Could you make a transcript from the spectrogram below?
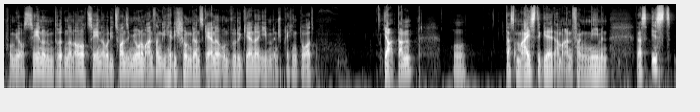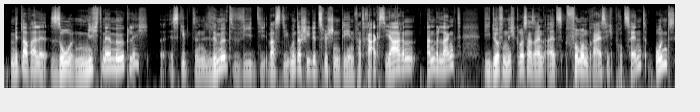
von mir aus 10 und im dritten dann auch noch 10. Aber die 20 Millionen am Anfang, die hätte ich schon ganz gerne und würde gerne eben entsprechend dort, ja, dann oh, das meiste Geld am Anfang nehmen. Das ist mittlerweile so nicht mehr möglich. Es gibt ein Limit, wie die, was die Unterschiede zwischen den Vertragsjahren anbelangt. Die dürfen nicht größer sein als 35 Prozent und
